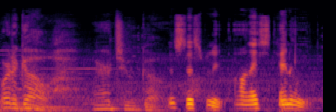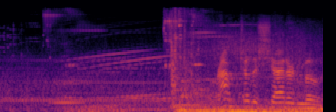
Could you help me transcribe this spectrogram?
Where to go? Where to go? What's this one? Oh, that's Tenowin. Route to the Shattered Moon.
